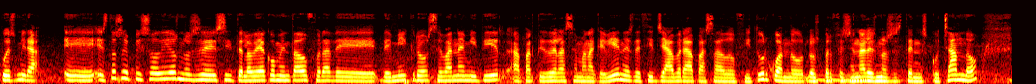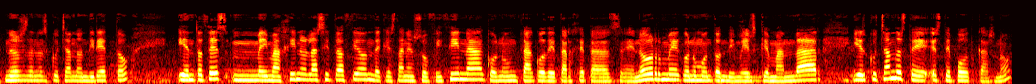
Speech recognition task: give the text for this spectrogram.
Pues mira, eh, estos episodios, no sé si te lo había comentado fuera de, micro, se van a emitir a partir de la semana que viene, es decir, ya habrá pasado Fitur cuando los profesionales nos estén escuchando, nos estén escuchando en directo. Y entonces me imagino la situación de que están en su oficina con un taco de tarjetas enorme, con un montón de emails que mandar y escuchando este, este podcast, ¿no?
